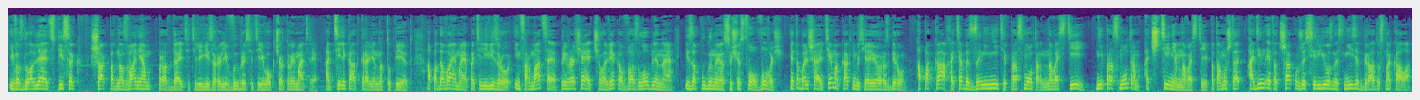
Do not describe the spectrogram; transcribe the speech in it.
И возглавляет список Шаг под названием «Продайте телевизор или выбросите его к чертовой матери». От телека откровенно тупеют, а подаваемая по телевизору информация превращает человека в возлобленное и запуганное существо, в овощ. Это большая тема, как-нибудь я ее разберу. А пока хотя бы замените просмотр новостей не просмотром, а чтением новостей, потому что один этот шаг уже серьезно снизит градус накала.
